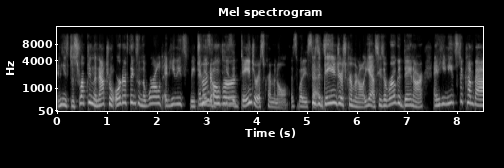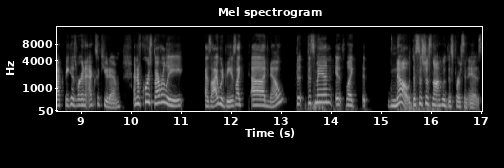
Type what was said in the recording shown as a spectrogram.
and he's disrupting the natural order of things in the world, and he needs to be and he's turned a- over. He's a dangerous criminal, is what he says. He's a dangerous criminal. Yes, he's a rogue Danar, and he needs to come back because we're going to execute him. And of course, Beverly, as I would be, is like, uh, no, th- this man is like, no, this is just not who this person is.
